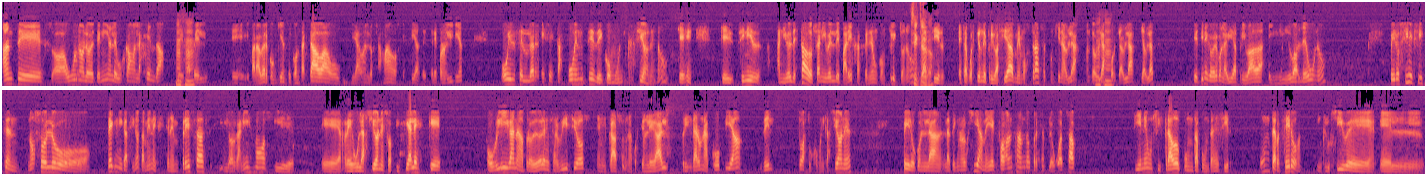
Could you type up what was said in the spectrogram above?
antes a uno lo detenían, le buscaban la agenda de papel eh, para ver con quién se contactaba o miraban los llamados que hacías del teléfono en línea. Hoy el celular es esta fuente de comunicaciones, ¿no? Que, que sin ir a nivel de Estado, ya a nivel de pareja genera un conflicto, ¿no? Sí, claro. Es decir, esta cuestión de privacidad, me mostrás con quién hablas, cuánto hablas, por qué hablas, qué hablas, que tiene que ver con la vida privada e individual de uno, pero sí existen no solo técnicas, sino también existen empresas y organismos y eh, regulaciones oficiales que obligan a proveedores de servicios, en el caso de una cuestión legal, brindar una copia de todas tus comunicaciones, pero con la, la tecnología a medida que fue avanzando, por ejemplo WhatsApp tiene un cifrado punta a punta, es decir, un tercero, inclusive el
